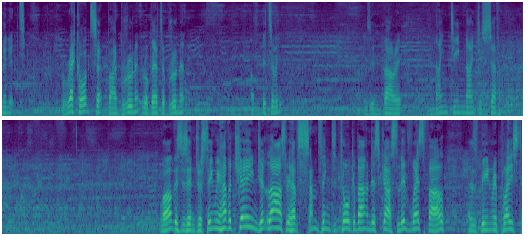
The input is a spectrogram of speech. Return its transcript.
minute record set by Brunet, Roberta Brunet of Italy. That was in Bari, 1997. Well, this is interesting. We have a change at last. We have something to talk about and discuss. Liv Westphal has been replaced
